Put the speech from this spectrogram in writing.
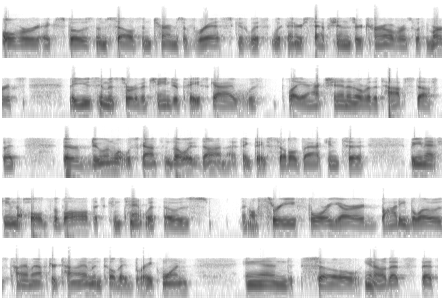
overexpose themselves in terms of risk with with interceptions or turnovers with Mertz. They use him as sort of a change of pace guy with play action and over the top stuff. But they're doing what Wisconsin's always done. I think they've settled back into being that team that holds the ball, that's content with those you know three, four yard body blows time after time until they break one. And so, you know, that's that's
